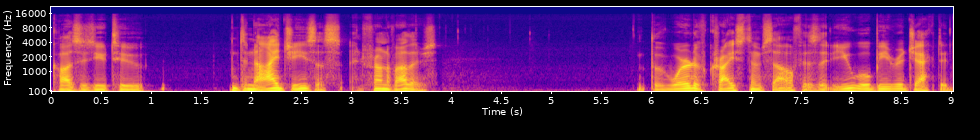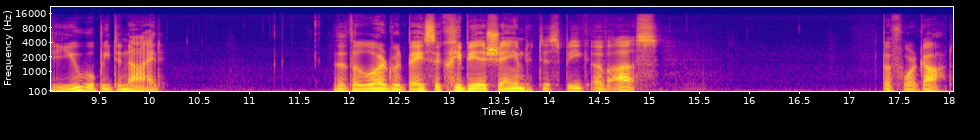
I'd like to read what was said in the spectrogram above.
causes you to deny Jesus in front of others, the word of Christ Himself is that you will be rejected, you will be denied that the Lord would basically be ashamed to speak of us before God.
